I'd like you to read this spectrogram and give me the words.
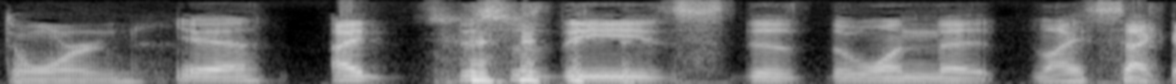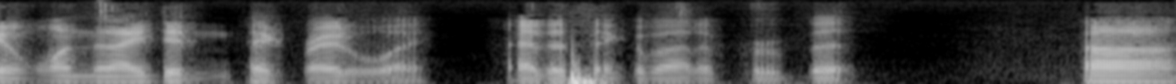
torn. Yeah, I this was the the the one that my second one that I didn't pick right away. I had to think about it for a bit. Uh,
